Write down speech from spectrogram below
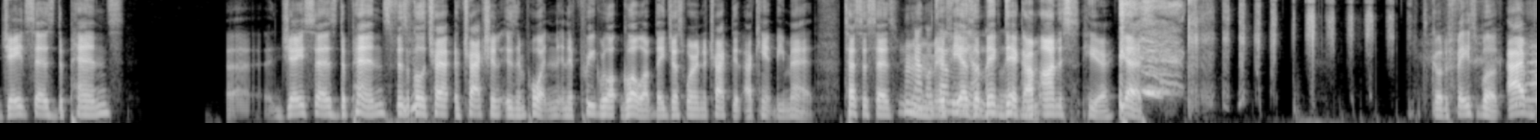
Jade says depends. Uh, Jay says depends. Physical attra- attraction is important, and if pre glow up they just weren't attracted, I can't be mad. Tessa says, hmm, if he me has a I'm big ugly." dick, I'm honest here. Yes. go to Facebook. I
